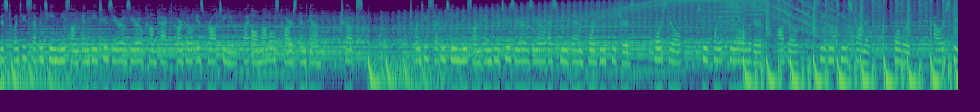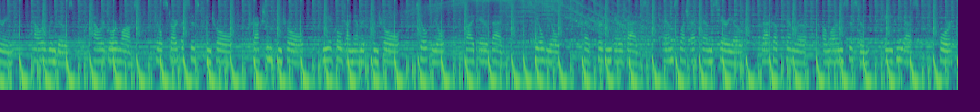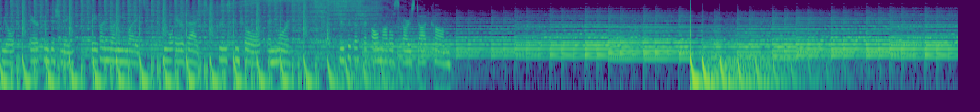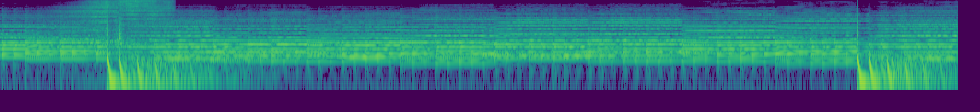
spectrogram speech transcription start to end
This 2017 Nissan NV200 compact cargo is brought to you by All Models Cars and M Trucks. 2017 Nissan NV200 SV Van 4D features 4-sill, 2.0 liter, auto, CVT Xtronic, forward, power steering, power windows, power door locks, hill start assist control, traction control, vehicle dynamic control, tilt wheel, side airbags, steel wheels, head curtain airbags, AM/FM stereo, backup camera, alarm system, ABS, four-wheel, air conditioning, daytime running lights, dual airbags, cruise control, and more. Visit us at allmodelscars.com.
